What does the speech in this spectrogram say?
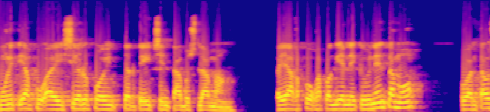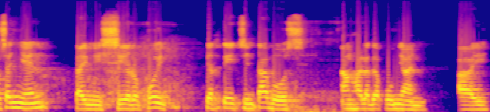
Ngunit yan po ay 0.38 centavos lamang. Kaya po kapag yan ay kiwinenta mo, 1,000 yen times 0.38 centavos, ang halaga po niyan ay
